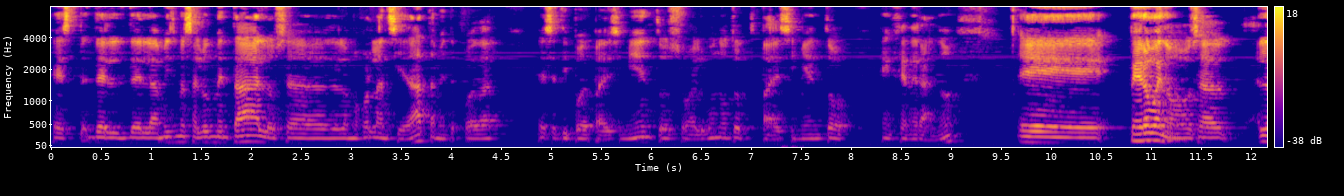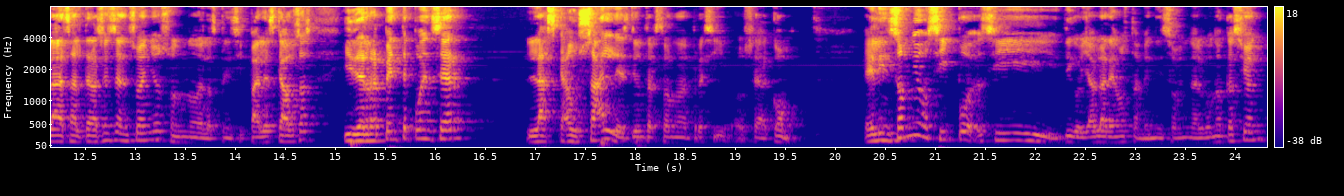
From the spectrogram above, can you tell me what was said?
este, del, de la misma salud mental, o sea, a lo mejor la ansiedad también te puede dar ese tipo de padecimientos o algún otro padecimiento en general, ¿no? Eh, pero bueno, o sea, las alteraciones en el sueño son una de las principales causas y de repente pueden ser las causales de un trastorno depresivo, o sea, ¿cómo? El insomnio sí, sí, digo, ya hablaremos también de insomnio en alguna ocasión,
